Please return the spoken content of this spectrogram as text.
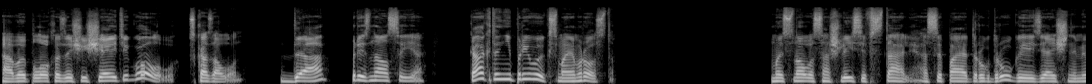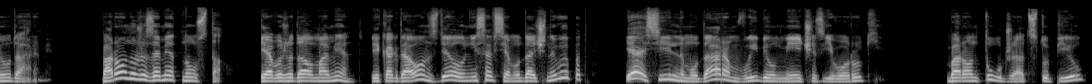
«А вы плохо защищаете голову», — сказал он. «Да», — признался я, — «как-то не привык с моим ростом». Мы снова сошлись и встали, осыпая друг друга изящными ударами. Барон уже заметно устал. Я выжидал момент, и когда он сделал не совсем удачный выпад, я сильным ударом выбил меч из его руки. Барон тут же отступил,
